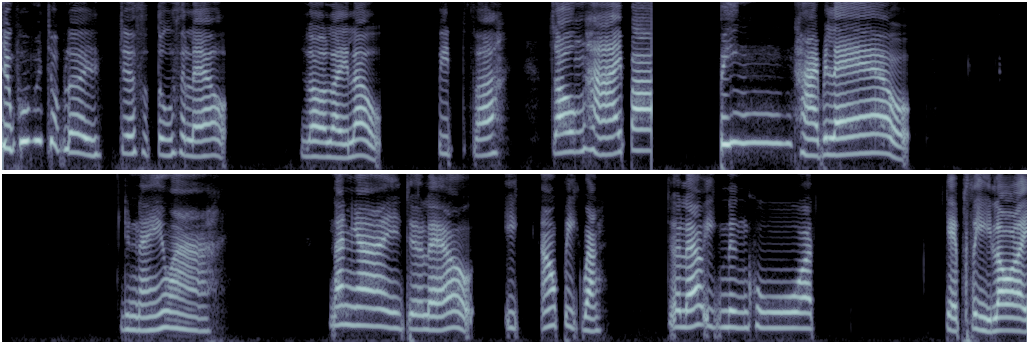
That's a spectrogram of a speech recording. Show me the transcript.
ยังพูดไม่จบเลย เจอศัตรูซะแล้ว รออะไรเล่า ปิดซะ จงหายไป ปิ้ง หายไปแล้ว อยู่ไหนวะ นั่นไง เจอแล้ว อีก เอาปีกบัง เจอแล้วอีกหนึ่งขวด เก็บสี่รอย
